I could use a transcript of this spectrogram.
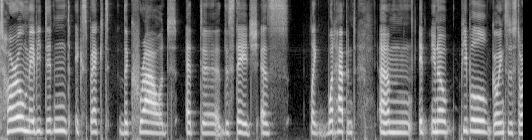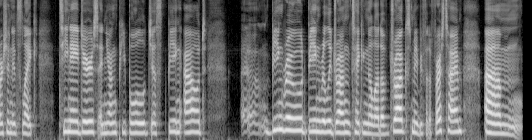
Toro maybe didn't expect the crowd at the the stage as like what happened. Um, it you know people going to distortion. It's like teenagers and young people just being out, uh, being rude, being really drunk, taking a lot of drugs, maybe for the first time. Um,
